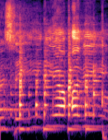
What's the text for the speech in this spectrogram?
سيدي يا حبيبي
